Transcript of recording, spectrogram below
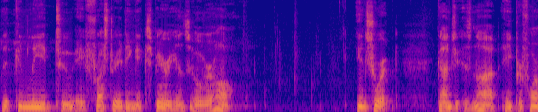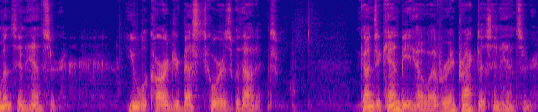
that can lead to a frustrating experience overall. In short, ganja is not a performance enhancer. You will card your best scores without it. Ganja can be, however, a practice enhancer.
